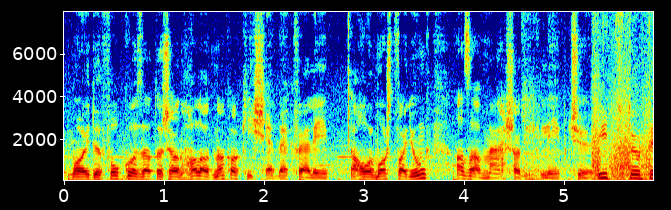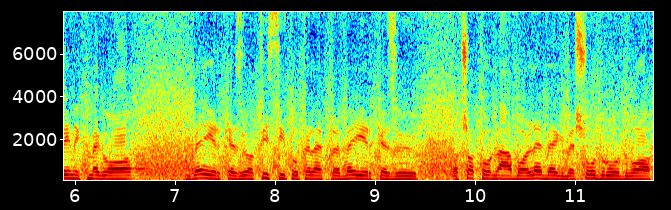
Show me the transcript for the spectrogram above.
majd fokozatosan haladnak a kisebbek felé. Ahol most vagyunk, az a második lépcső. Itt történik meg a beérkező, a tisztítótelepre beérkező, a csatornában lebegve, sodródva,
